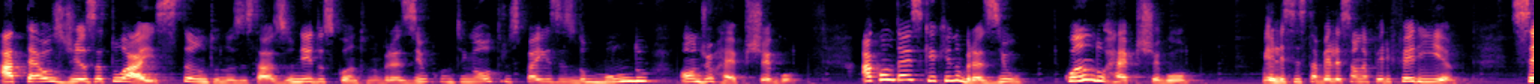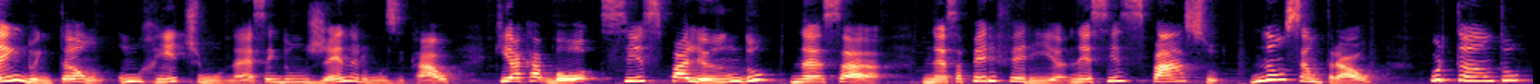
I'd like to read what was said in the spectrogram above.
até os dias atuais, tanto nos Estados Unidos quanto no Brasil, quanto em outros países do mundo onde o rap chegou. Acontece que aqui no Brasil, quando o rap chegou, ele se estabeleceu na periferia, sendo então um ritmo, né, sendo um gênero musical que acabou se espalhando nessa, nessa periferia, nesse espaço não central, portanto,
